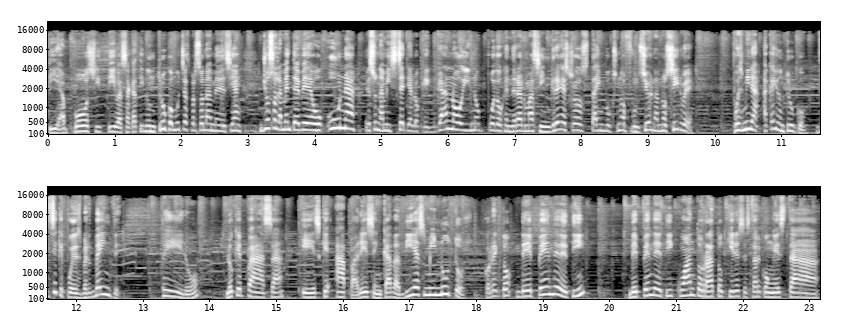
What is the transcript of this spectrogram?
diapositivas. Acá tiene un truco. Muchas personas me decían, yo solamente veo una, es una miseria lo que gano y no puedo generar más ingresos. Timebooks no funciona, no sirve. Pues mira, acá hay un truco. Dice que puedes ver 20. Pero lo que pasa es que aparecen cada 10 minutos, ¿correcto? Depende de ti Depende de ti cuánto rato quieres estar con esta,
